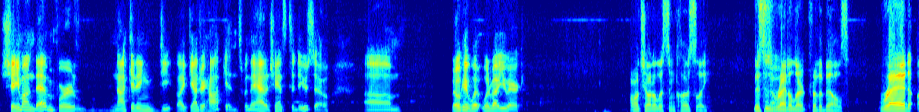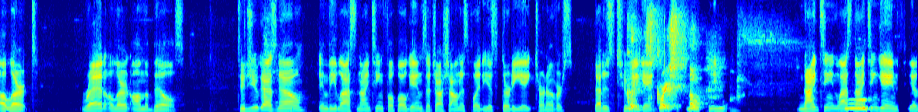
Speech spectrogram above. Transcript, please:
shame on them for not getting De- like DeAndre Hopkins when they had a chance to do so. Um, but okay, what what about you, Eric? I want y'all to listen closely. This is red alert for the Bills. Red alert. Red alert on the Bills. Did you guys know in the last 19 football games that Josh Allen has played, he has 38 turnovers? That is two a game. Gracious, no. 19 last 19 games, he has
